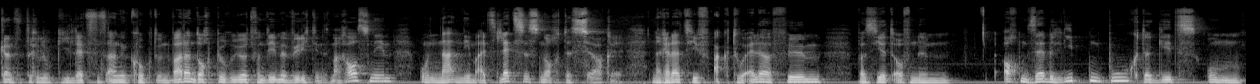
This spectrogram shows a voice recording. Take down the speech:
ganze Trilogie letztens angeguckt und war dann doch berührt. Von dem her würde ich den jetzt mal rausnehmen und nehme als letztes noch The Circle. Ein relativ aktueller Film, basiert auf einem auch einem sehr beliebten Buch. Da geht es um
